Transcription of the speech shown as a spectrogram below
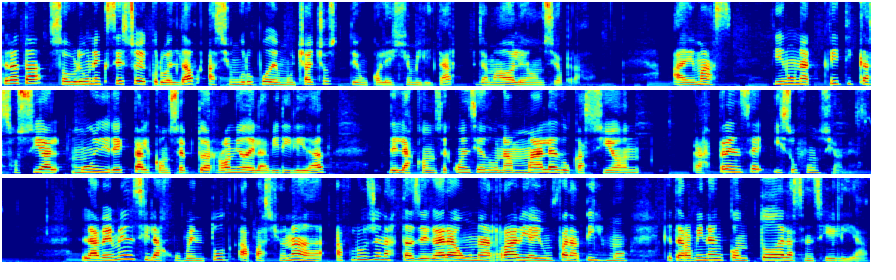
Trata sobre un exceso de crueldad hacia un grupo de muchachos de un colegio militar llamado Leoncio Prado. Además, tiene una crítica social muy directa al concepto erróneo de la virilidad, de las consecuencias de una mala educación castrense y sus funciones. La vehemencia y la juventud apasionada afluyen hasta llegar a una rabia y un fanatismo que terminan con toda la sensibilidad.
